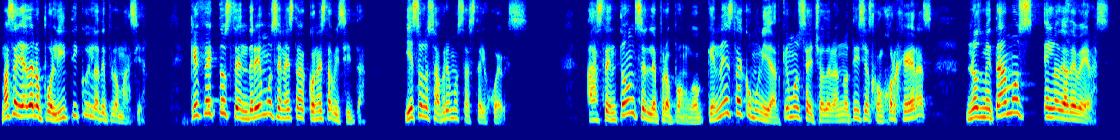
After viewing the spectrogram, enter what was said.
más allá de lo político y la diplomacia. ¿Qué efectos tendremos en esta, con esta visita? Y eso lo sabremos hasta el jueves. Hasta entonces le propongo que en esta comunidad que hemos hecho de las noticias con Jorge Heras, nos metamos en lo de a de veras.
